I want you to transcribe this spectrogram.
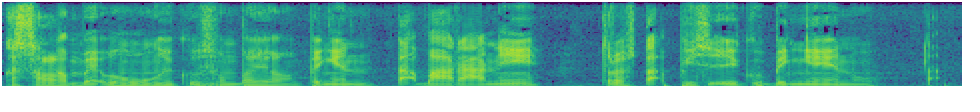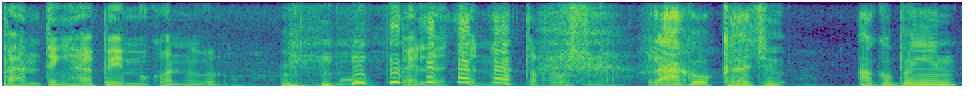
kesel ambek wong-wong iku sumpah ya. Pengen tak parani terus tak bisik iku pengen no. tak banting HP-mu kon ngono. Mobile Legend terus. Lah aku gak. Aku pengen,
